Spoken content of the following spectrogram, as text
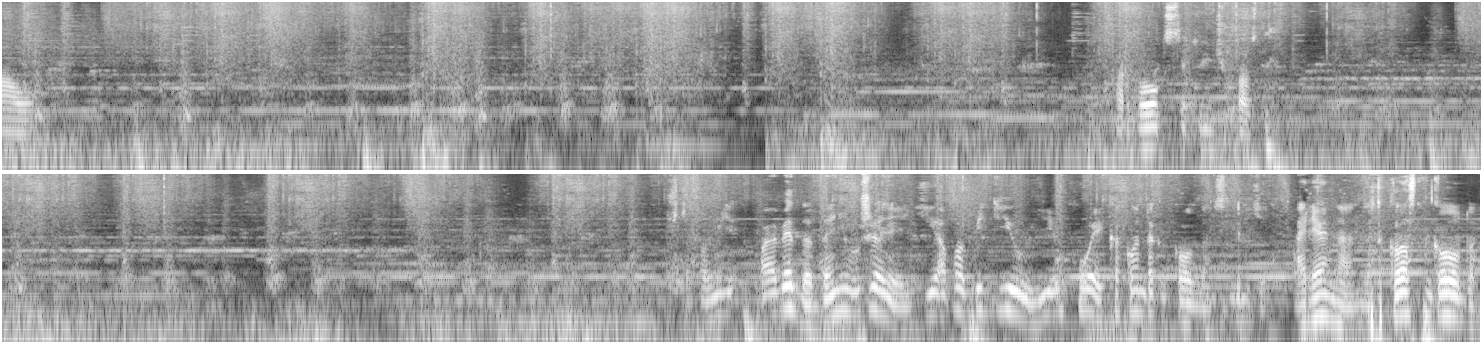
вау. Фарбол кстати очень классный. Что победа? да неужели? Я победил! Ой как он такой колода смотрите а реально это классная колода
